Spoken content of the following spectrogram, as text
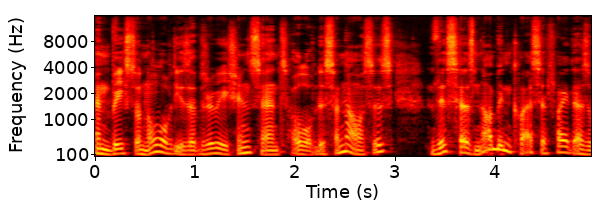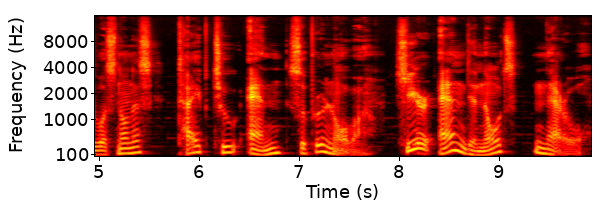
And based on all of these observations and all of this analysis, this has now been classified as what's known as Type 2N supernova. Here N denotes narrow,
